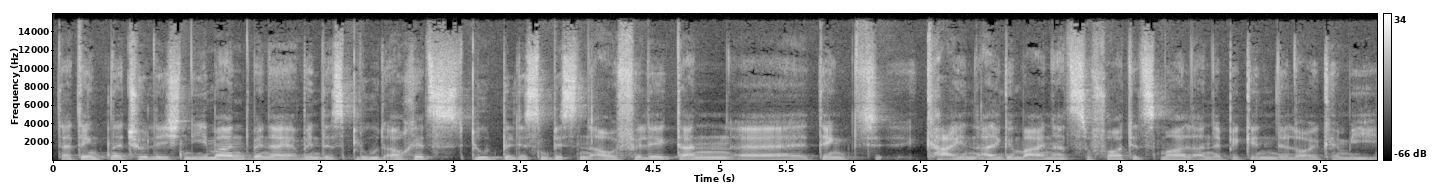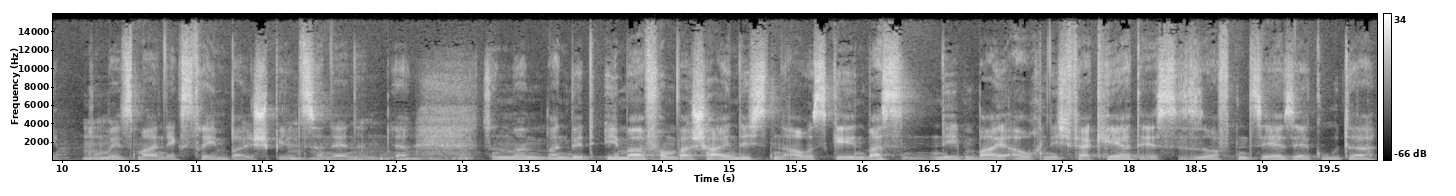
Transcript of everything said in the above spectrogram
Da denkt natürlich niemand, wenn, er, wenn das Blut auch jetzt, Blutbild ist ein bisschen auffällig, dann äh, denkt kein Allgemeinarzt sofort jetzt mal an eine beginnende Leukämie, mhm. um jetzt mal ein Extrembeispiel mhm. zu nennen. Ja? Sondern man, man wird immer vom Wahrscheinlichsten ausgehen, was nebenbei auch nicht verkehrt ist. Es ist oft ein sehr, sehr guter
